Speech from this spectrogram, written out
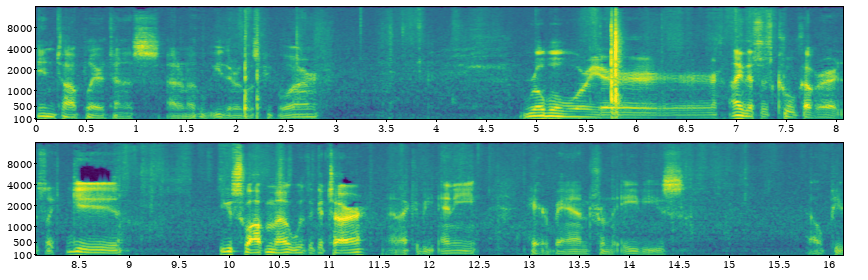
in top player tennis. I don't know who either of those people are. Robo Warrior. I think that's a cool cover art. It's like, yeah. You can swap them out with a guitar, and that could be any hair band from the 80s LP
